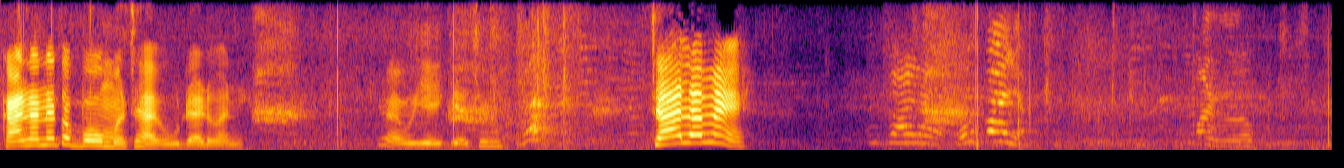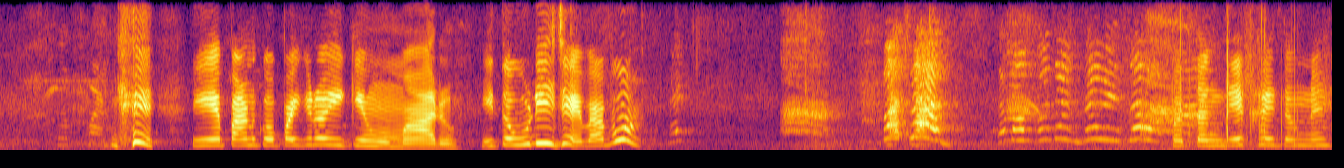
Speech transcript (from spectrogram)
કાનાને તો બહુ મજા આવે ઉડાડવાની. આવું એ ગયા છે. ચાલ હવે. એ પાણકો પકડ્યો એ કે હું મારું. એ તો ઉડી જાય, બાબુ. પતંગ દેખાય તમને?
